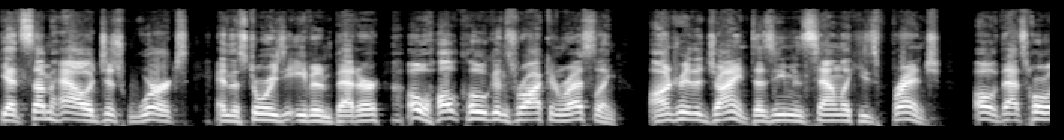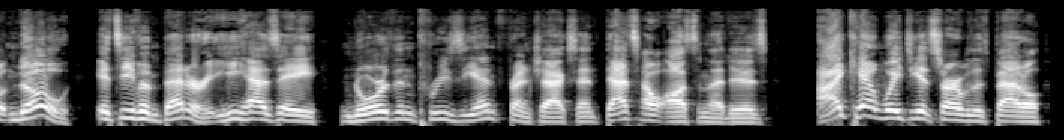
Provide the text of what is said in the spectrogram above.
Yet somehow it just works, and the story's even better. Oh, Hulk Hogan's rock and wrestling. Andre the Giant doesn't even sound like he's French. Oh, that's horrible. No, it's even better. He has a Northern Parisian French accent. That's how awesome that is. I can't wait to get started with this battle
